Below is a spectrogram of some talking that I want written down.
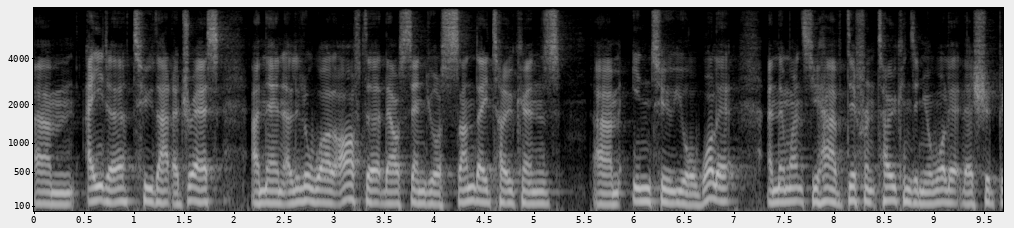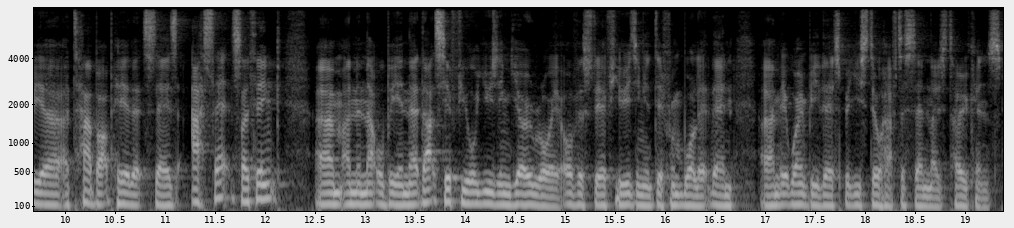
um, ADA to that address and then a little while after, they'll send your Sundae tokens um, into your wallet. And then once you have different tokens in your wallet, there should be a, a tab up here that says assets, I think. Um, and then that will be in there. That's if you're using Yoroi. Obviously, if you're using a different wallet, then um, it won't be this, but you still have to send those tokens.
